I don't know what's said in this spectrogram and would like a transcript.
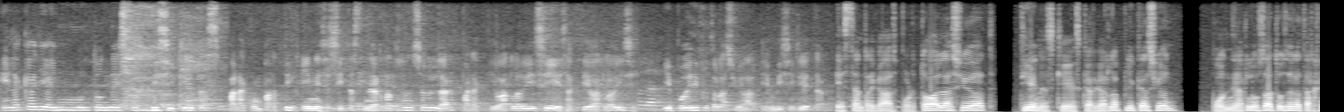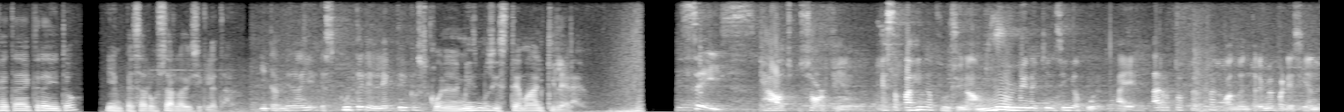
En la calle hay un montón de estas bicicletas para compartir y necesitas tener datos en el celular para activar la bici y desactivar la bici y puedes disfrutar la ciudad en bicicleta. Están regadas por toda la ciudad, tienes que descargar la aplicación, poner los datos de la tarjeta de crédito y empezar a usar la bicicleta. Y también hay scooter eléctricos con el mismo sistema de alquiler. 6. Couchsurfing. Esta página funciona muy bien aquí en Singapur. Hay harta oferta. Cuando entré me parecían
